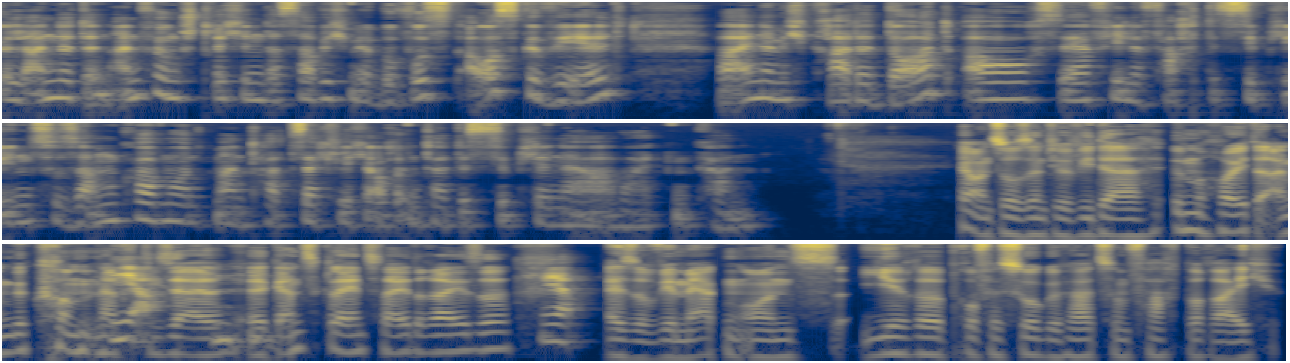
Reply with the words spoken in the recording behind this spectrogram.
gelandet in Anführungsstrichen, das habe ich mir bewusst ausgewählt, weil nämlich gerade dort auch sehr viele Fachdisziplinen zusammenkommen und man tatsächlich auch interdisziplinär arbeiten kann. Ja, und so sind wir wieder im Heute angekommen nach ja. dieser äh, ganz kleinen Zeitreise. Ja. Also wir merken uns, Ihre Professur gehört zum Fachbereich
